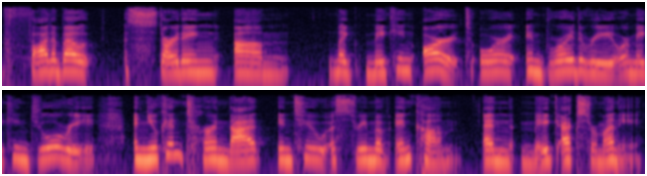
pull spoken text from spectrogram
thought about starting um, like making art or embroidery or making jewelry and you can turn that into a stream of income and make extra money.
